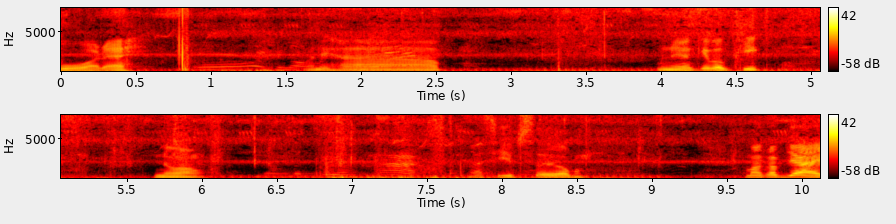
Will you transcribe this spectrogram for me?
บัวได้วันนี้ครับวันนี้เก็บบักพริกพี่น้องอาชีพเสริม มากับยาย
